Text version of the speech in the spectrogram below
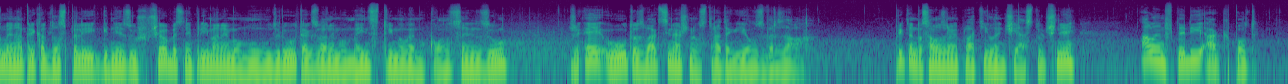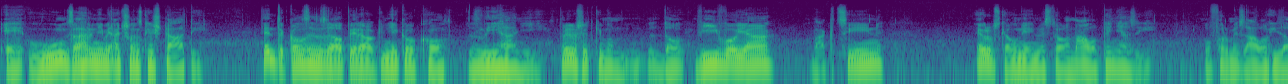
sme napríklad dospeli k dnes už všeobecne príjmanému múdru, tzv. mainstreamovému konsenzu, že EÚ to s vakcinačnou stratégiou zvrzala. Pritom to samozrejme platí len čiastočne a len vtedy, ak pod EÚ zahrnieme aj členské štáty, tento konsenzus sa opiera o niekoľko zlyhaní. Predovšetkým do vývoja vakcín Európska únia investovala málo peňazí vo forme zálohy za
